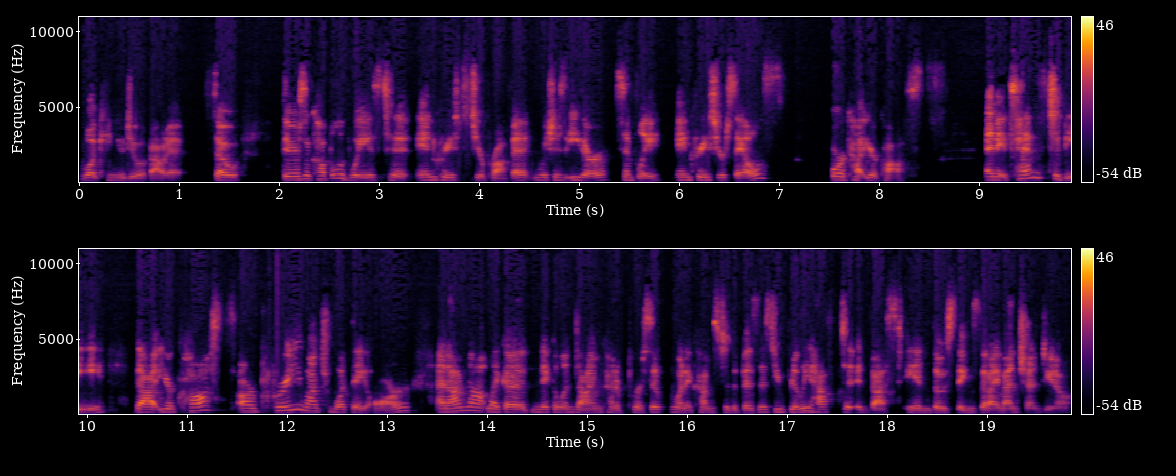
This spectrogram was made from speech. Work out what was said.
what can you do about it? So, there's a couple of ways to increase your profit, which is either simply increase your sales or cut your costs. And it tends to be that your costs are pretty much what they are. And I'm not like a nickel and dime kind of person when it comes to the business. You really have to invest in those things that I mentioned, you know,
